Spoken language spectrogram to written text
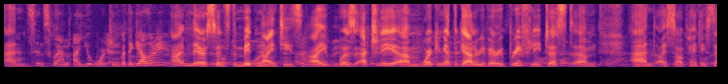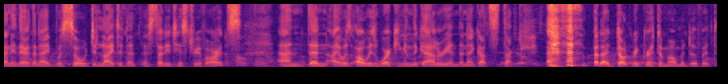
And And since when are you working with the gallery? I'm there since the mid 90s. I was actually um, working at the gallery very briefly, just, um, and I saw a painting standing there that I was so delighted that I studied history of arts. And then I was always working in the gallery, and then I got stuck. but I don't regret a moment of it.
